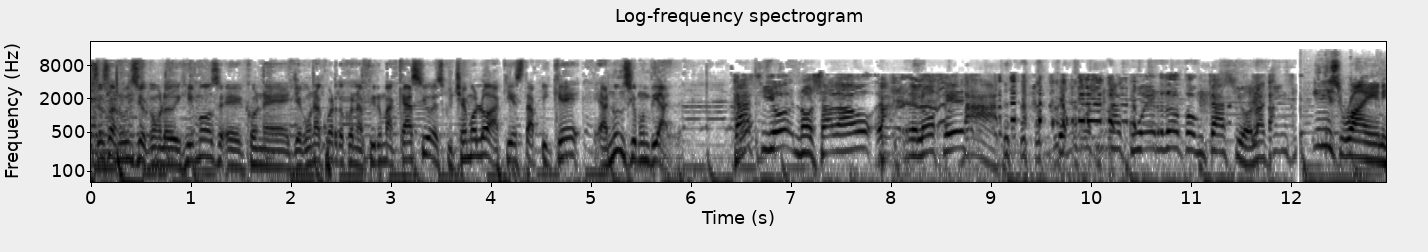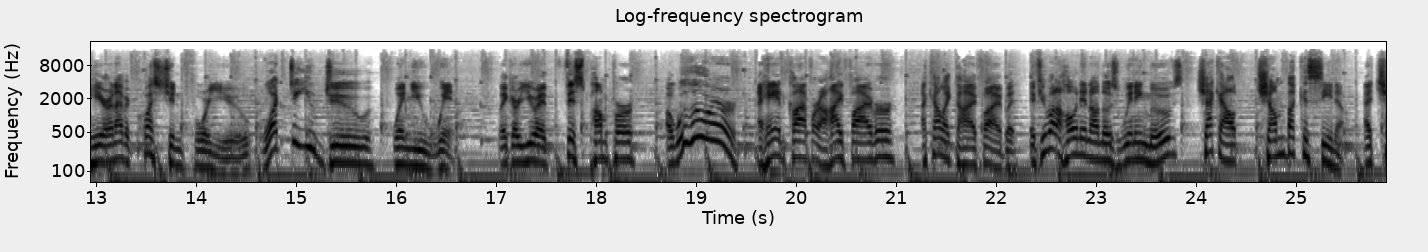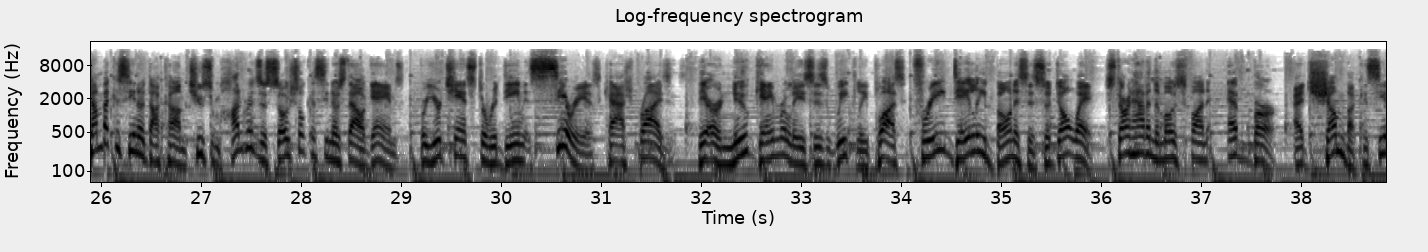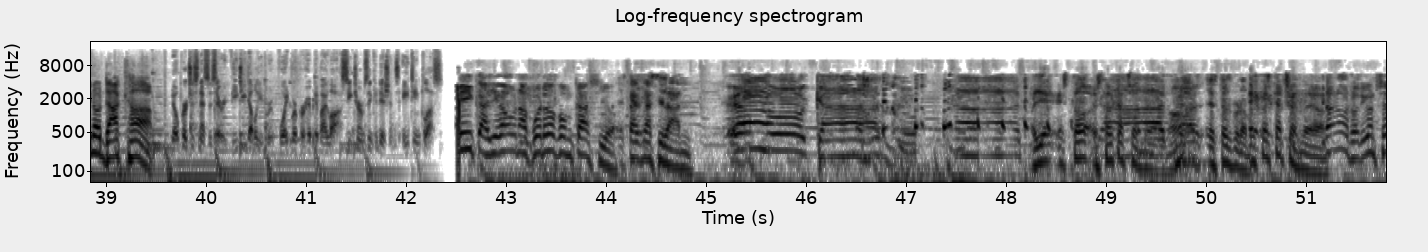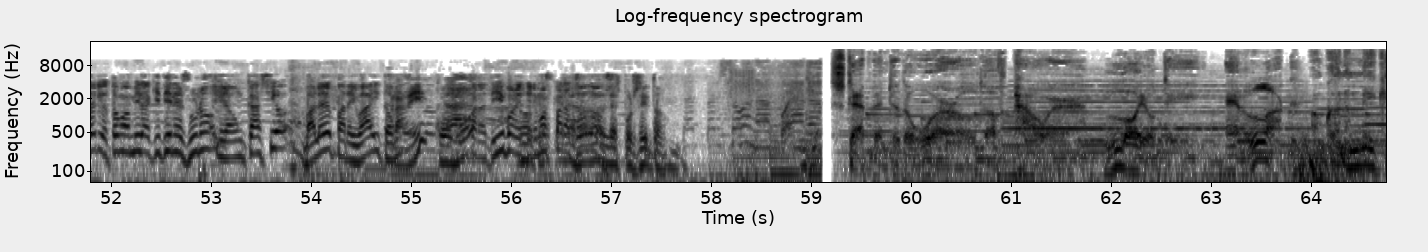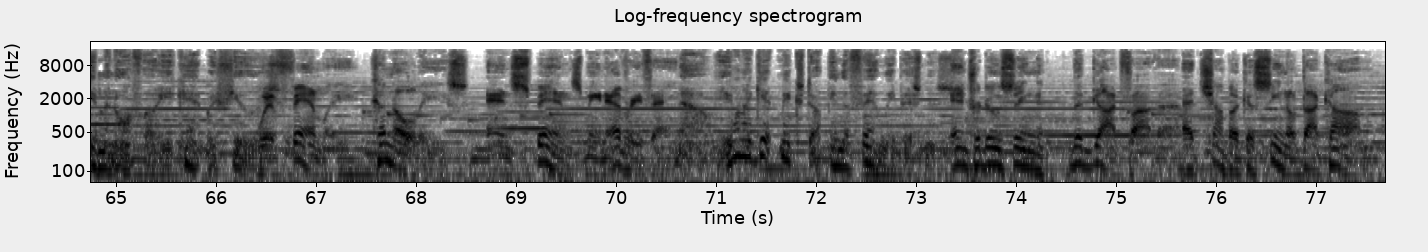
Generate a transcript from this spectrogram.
Hizo, su anuncio, como lo dijimos, eh, con, eh, llegó un acuerdo con la firma Casio. Escuchémoslo, aquí está Piqué, anuncio mundial. Casio nos ha dado eh, relojes. Tenemos un acuerdo con Casio. La 15 It is Ryan here, and I have a question for you. What do you do when you win? Like, are you a fist pumper? A woohooer, a hand clapper, a high fiver. I kind of like the high five, but if you want to hone in on those winning moves, check out Chumba Casino. At chumbacasino.com, choose from hundreds of social casino style games for your chance to redeem serious cash prizes. There are new game releases weekly, plus free daily bonuses. So don't wait. Start having the most fun ever at chumbacasino.com. No purchase necessary. VGW. Void were prohibited by law. See terms and conditions. 18 plus. Pic ha llegado a un acuerdo con Casio. Está Casilán. ¡Bravo, Casio! Oye, esto, esto es cachondeo, ¿no? Esto es broma. Esto es cachondeo. No, no, os lo digo en serio. Toma, mira, aquí tienes uno. Mira, un Casio, ¿vale? Para Ibai, toma. ¿Para mí? Ah, para ti, porque tenemos para todos. Despursito. Step into the world of power, loyalty, and luck. I'm gonna make him an offer he can't refuse. With family, cannolis, and spins mean everything. now, you wanna get mixed up in the family business. Introducing The Godfather at ChumbaCasino.com.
